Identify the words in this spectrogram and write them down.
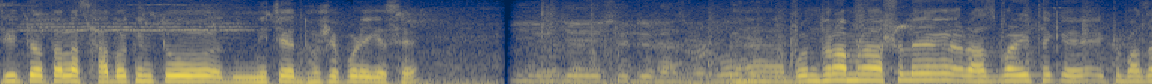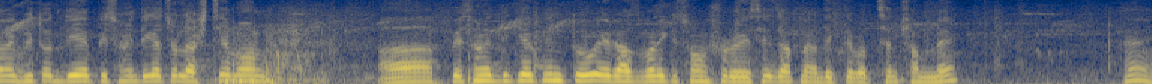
তৃতীয় তলা ছাদও কিন্তু নিচে ধসে পড়ে গেছে। হ্যাঁ বন্ধুরা, আমরা আসলে রাজবাড়ি থেকে একটু বাজারের ভিতর দিয়ে পিছনের দিকে চলে আসছি এবং পেছনের দিকেও কিন্তু এই রাজবাড়ির কিছু অংশ রয়েছে যে আপনারা দেখতে পাচ্ছেন সামনে। হ্যাঁ।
